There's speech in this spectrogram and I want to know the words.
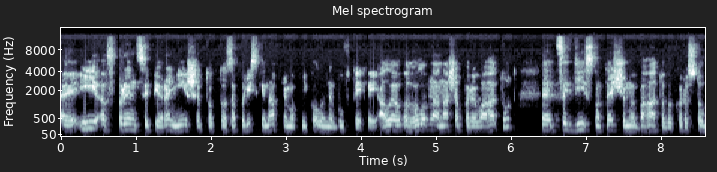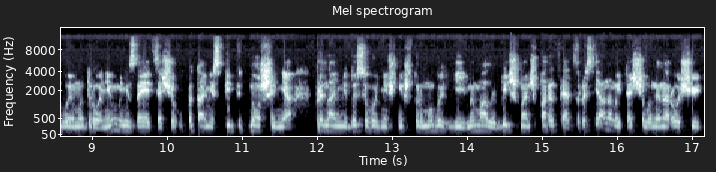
Е, І в принципі раніше, тобто запорізький напрямок ніколи не був тихий. Але головна наша перевага тут е, це дійсно те, що ми багато використовуємо дронів. Мені здається, що у питанні співвідношення, принаймні до сьогоднішніх штурмових дій, ми мали більш-менш паритет з росіянами, і те, що вони нарощують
